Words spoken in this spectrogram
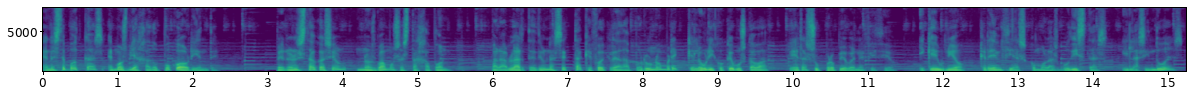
En este podcast hemos viajado poco a Oriente, pero en esta ocasión nos vamos hasta Japón para hablarte de una secta que fue creada por un hombre que lo único que buscaba era su propio beneficio y que unió creencias como las budistas y las hindúes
